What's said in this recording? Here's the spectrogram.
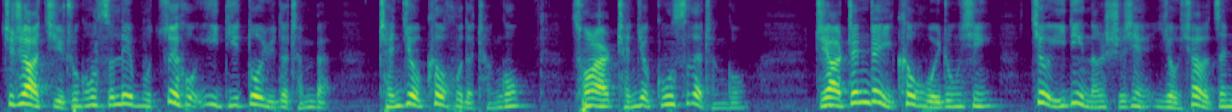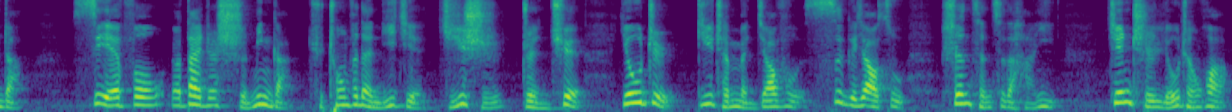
就是要挤出公司内部最后一滴多余的成本，成就客户的成功，从而成就公司的成功。只要真正以客户为中心，就一定能实现有效的增长。CFO 要带着使命感去充分的理解及时、准确、优质、低成本交付四个要素深层次的含义，坚持流程化、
